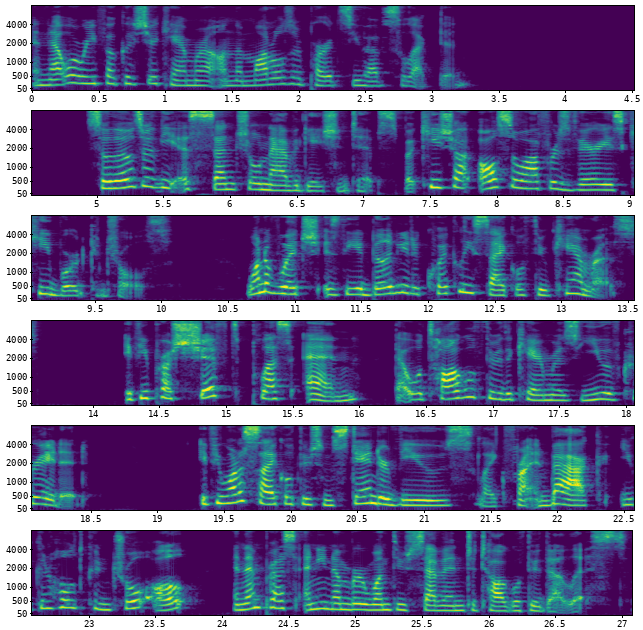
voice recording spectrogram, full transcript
and that will refocus your camera on the models or parts you have selected. So those are the essential navigation tips, but KeyShot also offers various keyboard controls, one of which is the ability to quickly cycle through cameras. If you press Shift plus N, that will toggle through the cameras you have created, if you want to cycle through some standard views, like front and back, you can hold Ctrl Alt and then press any number 1 through 7 to toggle through that list.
